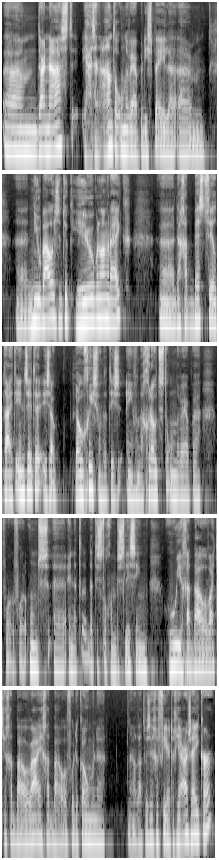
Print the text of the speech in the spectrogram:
Um, daarnaast ja, zijn een aantal onderwerpen die spelen. Um, uh, nieuwbouw is natuurlijk heel belangrijk. Uh, daar gaat best veel tijd in zitten. Is ook logisch, want dat is een van de grootste onderwerpen voor, voor ons. en dat, dat is toch een beslissing hoe je gaat bouwen, wat je gaat bouwen, waar je gaat bouwen voor de komende nou, laten we zeggen 40 jaar zeker.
